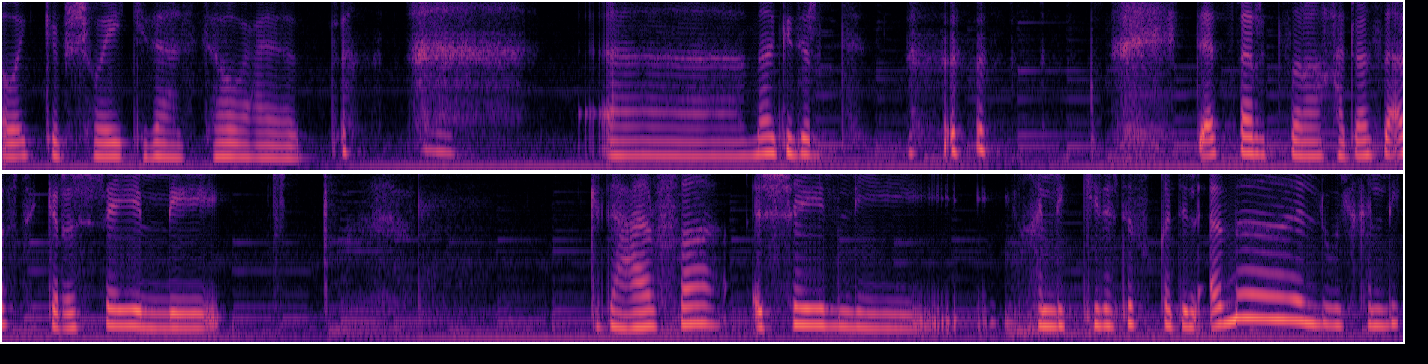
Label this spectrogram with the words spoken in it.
أوقف شوي كذا أستوعب. آه ما قدرت. تأثرت صراحة جالسة أفتكر الشيء اللي كذا عارفة؟ الشي اللي يخليك كذا تفقد الأمل ويخليك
